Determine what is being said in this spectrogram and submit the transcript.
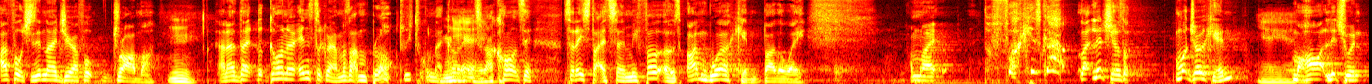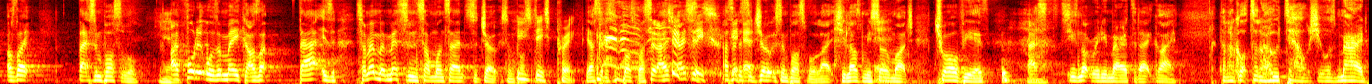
I thought she's in Nigeria. I thought drama, mm. and I was like, go on her Instagram." I was like, "I'm blocked. What are you talking about?" Go on Yeah. Instagram. I can't see. So they started sending me photos. I'm working, by the way. I'm like, the fuck is that? Like literally, I was like, I'm not joking. Yeah, yeah. My heart literally went, I was like, that's impossible. Yeah. I thought it was a make. I was like, that is. So I remember messaging someone saying it's a joke. It's impossible. Who's this prick? Yeah, I said it's impossible. I said, I, I said, I said it's a joke. It's impossible. Like she loves me so much. Twelve years. She's not really married to that guy. Then I got to the hotel. She was married.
